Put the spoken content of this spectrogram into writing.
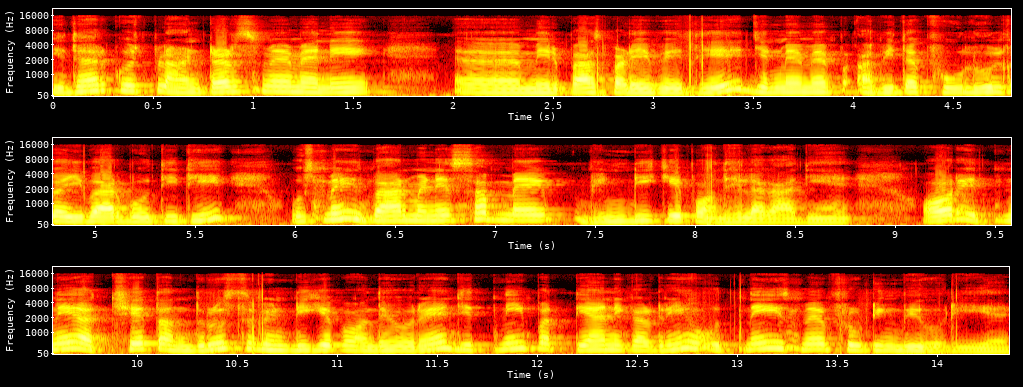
इधर कुछ प्लांटर्स में मैंने आ, मेरे पास पड़े हुए थे जिनमें मैं अभी तक फूल वूल कई बार बोती थी। उसमें इस बार मैंने सब मैं भिंडी के पौधे लगा दिए हैं। और इतने अच्छे तंदुरुस्त भिंडी के पौधे हो रहे हैं जितनी पत्तियाँ निकल रही हैं उतनी इसमें फ्रूटिंग भी हो रही है।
